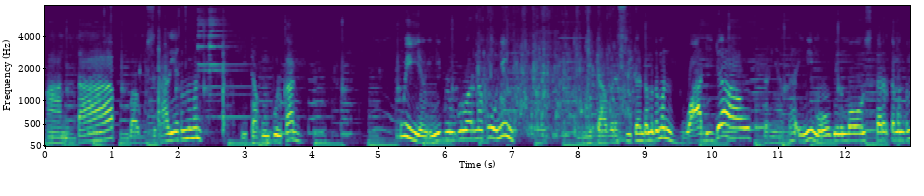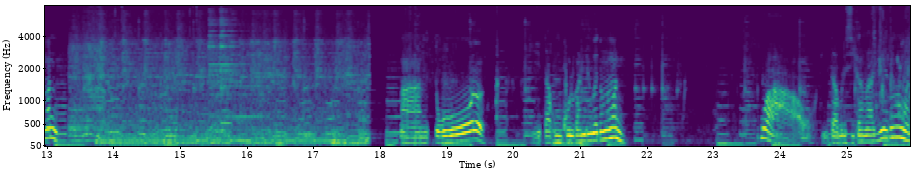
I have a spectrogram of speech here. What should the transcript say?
Mantap, bagus sekali ya teman-teman. Kita kumpulkan. Wih, yang ini belumpur warna kuning. Kita bersihkan teman-teman. Wadidaw Ternyata ini mobil monster teman-teman. Mantul. Kita kumpulkan juga teman-teman. Wow Kita bersihkan lagi ya teman-teman.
